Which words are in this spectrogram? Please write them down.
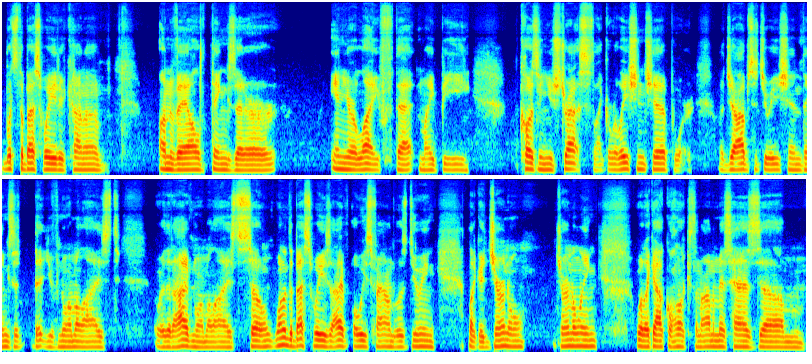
what's the best way to kind of unveil things that are in your life that might be causing you stress, like a relationship or a job situation, things that, that you've normalized or that I've normalized. So, one of the best ways I've always found was doing like a journal, journaling, or like Alcoholics Anonymous has um,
